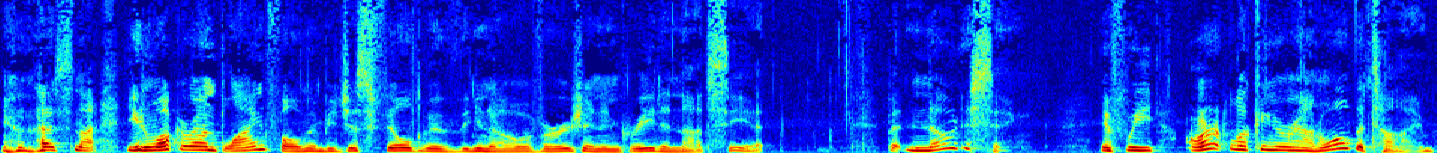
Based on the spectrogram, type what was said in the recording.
You know, that's not. You can walk around blindfolded and be just filled with, you know, aversion and greed and not see it. But noticing If we aren't looking around all the time,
